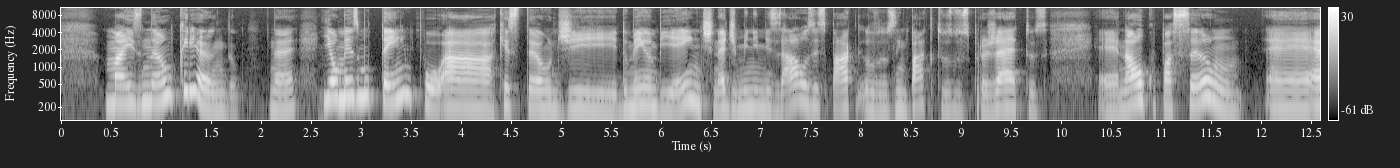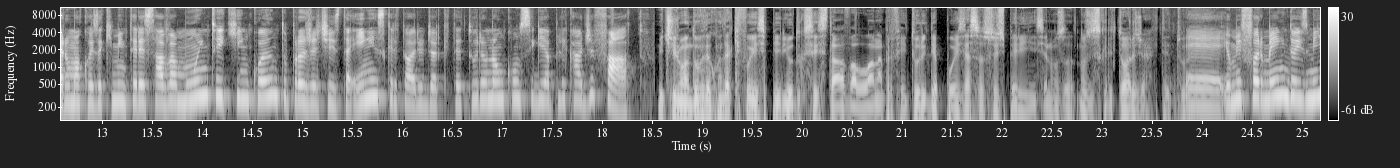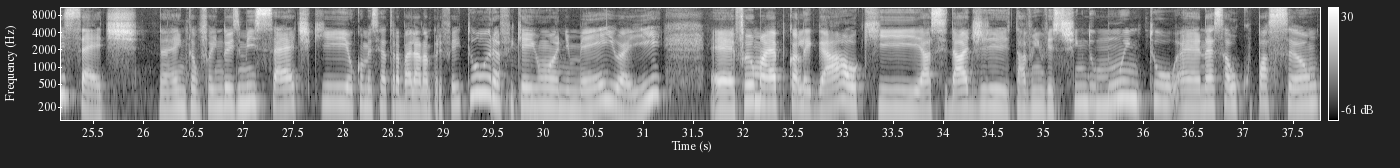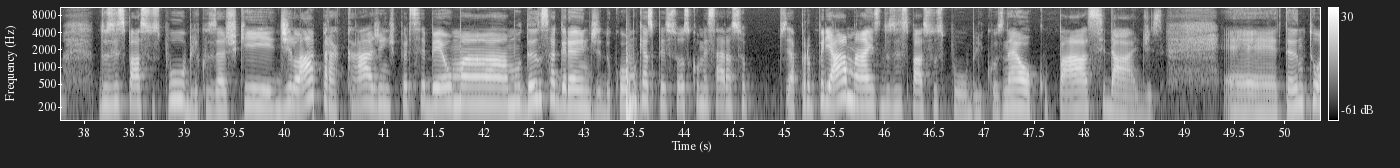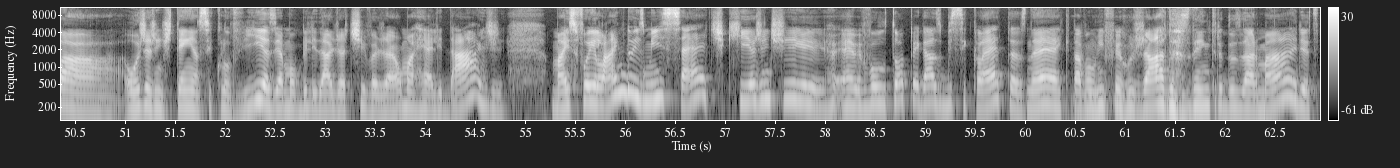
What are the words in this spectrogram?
mas não criando. Né? E, ao mesmo tempo, a questão de, do meio ambiente, né, de minimizar os, os impactos dos projetos eh, na ocupação, eh, era uma coisa que me interessava muito e que, enquanto projetista em escritório de arquitetura, eu não conseguia aplicar de fato. Me tira uma dúvida, quando é que foi esse período que você estava lá na prefeitura e depois dessa sua experiência nos, nos escritórios de arquitetura? Eh, eu me formei em 2007. Né? Então foi em 2007 que eu comecei a trabalhar na prefeitura, fiquei um ano e meio aí. É, foi uma época legal que a cidade estava investindo muito é, nessa ocupação dos espaços públicos. Acho que de lá para cá a gente percebeu uma mudança grande do como que as pessoas começaram a se apropriar mais dos espaços públicos, né, ocupar as cidades. É, tanto a hoje a gente tem as ciclovias e a mobilidade ativa já é uma realidade, mas foi lá em 2007 que a gente é, voltou a pegar as bicicletas, né, que estavam enferrujadas dentro dos armários,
